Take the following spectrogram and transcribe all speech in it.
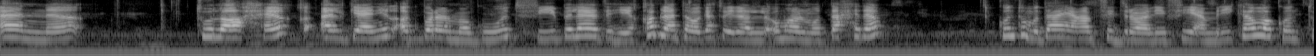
أن تلاحق الجاني الأكبر الموجود في بلاده. قبل أن توجهت إلى الأمم المتحدة كنت مدعي عام فيدرالي في أمريكا وكنت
